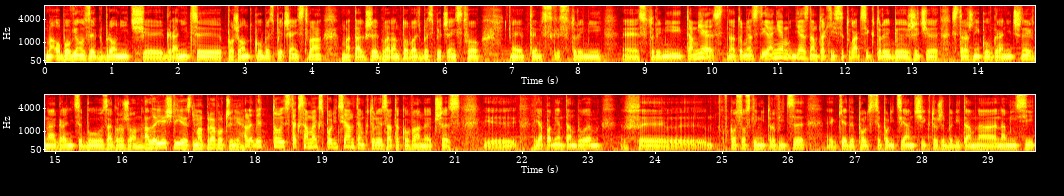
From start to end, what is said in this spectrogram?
ma obowiązek bronić granicy, porządku, bezpieczeństwa. Ma także gwarantować bezpieczeństwo tym, z, którymi, z którymi tam jest. Natomiast ja nie, nie znam takiej sytuacji, w której by życie strażników granicznych na granicy było zagrożone. Ale jeśli jest, ma prawo czy nie? Ale to jest tak samo jak z policjantem, który jest atakowany przez. yy, Ja pamiętam, byłem w, yy, w Kosowskiej Mitrowicy, kiedy polscy policjanci, którzy byli tam na, na misji,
